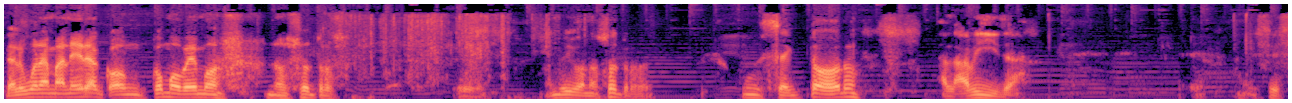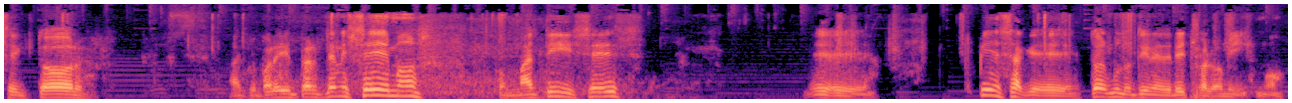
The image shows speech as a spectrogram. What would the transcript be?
de alguna manera con cómo vemos nosotros, eh, digo nosotros, un sector a la vida. Ese sector al que por ahí pertenecemos, con matices, eh, piensa que todo el mundo tiene derecho a lo mismo.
